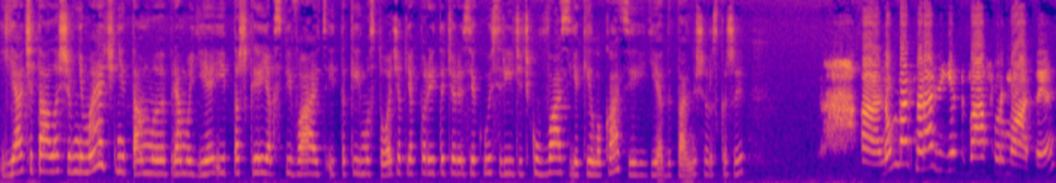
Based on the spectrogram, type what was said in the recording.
Я читала, що в Німеччині там прямо є і пташки, як співають, і такий мосточок, як перейти через якусь річечку. У вас які локації є детальніше, розкажи. А, Ну, у нас наразі є два формати. Е,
